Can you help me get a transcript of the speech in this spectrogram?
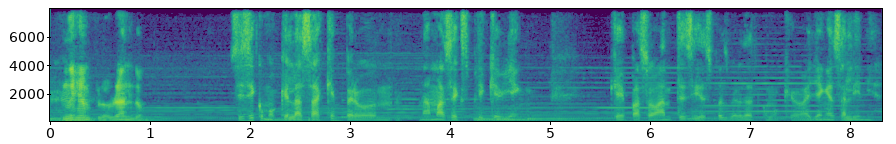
un ejemplo random. Sí, sí, como que la saquen, pero nada más explique bien qué pasó antes y después, ¿verdad? Como que vaya en esa línea.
